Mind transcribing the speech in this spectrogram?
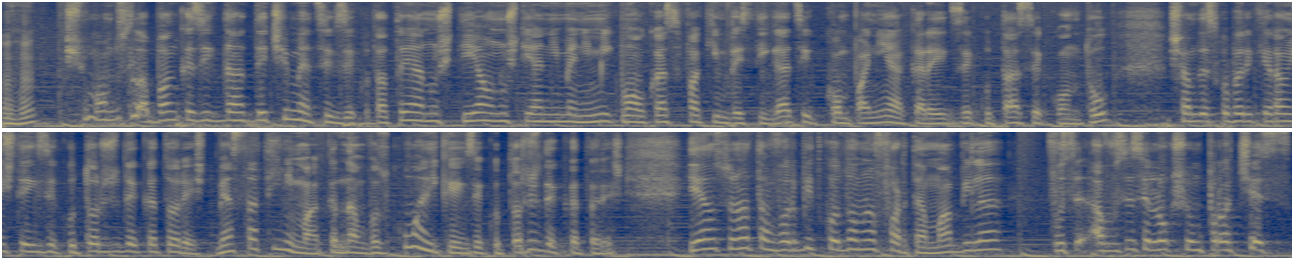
Uh-huh. Și m-am dus la bancă, zic, da, de ce mi-ați executat? Ăia nu știau, nu știa nimeni nimic, m-au ca să fac investigații cu compania care executase contul și am descoperit că erau niște executori judecătorești. Mi-a stat inima când am văzut cum adică executori judecătorești. I-am sunat, am vorbit cu o doamnă foarte amabilă, fuse, avusese loc și un proces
